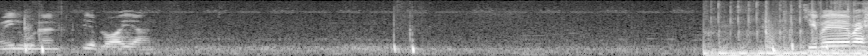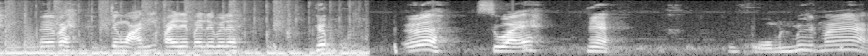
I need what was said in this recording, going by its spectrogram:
ไม่รู้นะเรียบร้อยยังโอเคไปไปไปไปไป จังหวะนี้ไปเลยไปเลยไปเลยฮึบเออ สวย เนี่ยโอ้โหมันมืดมาก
